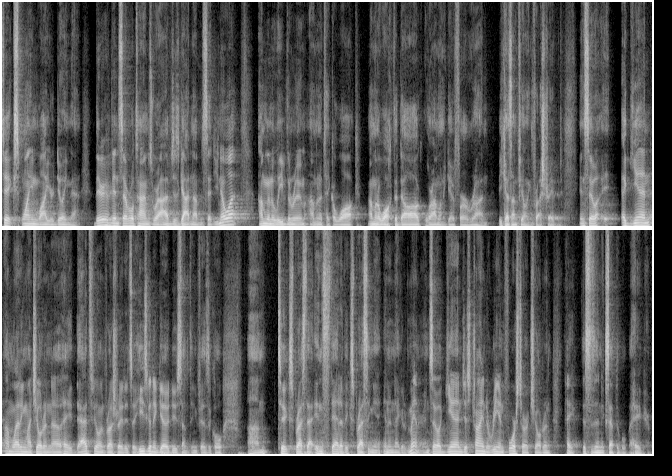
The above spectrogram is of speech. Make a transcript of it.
to explain why you're doing that. There have been several times where I've just gotten up and said, you know what? I'm going to leave the room. I'm going to take a walk. I'm going to walk the dog or I'm going to go for a run because I'm feeling frustrated. And so again, I'm letting my children know, hey, dad's feeling frustrated, so he's going to go do something physical um, to express that instead of expressing it in a negative manner. And so again, just trying to reinforce to our children, hey, this is an acceptable behavior.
